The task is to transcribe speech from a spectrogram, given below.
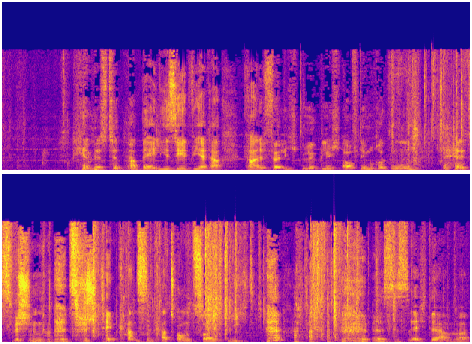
Ihr müsstet mal Bailey sehen, wie er da gerade völlig glücklich auf dem Rücken äh, zwischen, zwischen dem ganzen Kartonzeug liegt. Es ist echt der Hammer.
